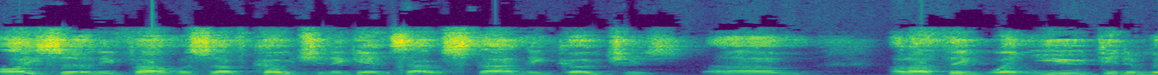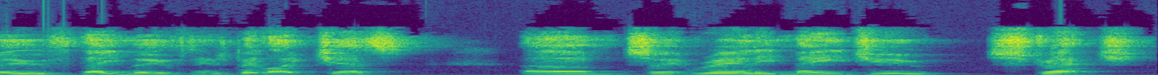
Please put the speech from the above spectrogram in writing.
I certainly found myself coaching against outstanding coaches. Um, and I think when you did a move, they moved. it was a bit like chess. Um, so it really made you stretch,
